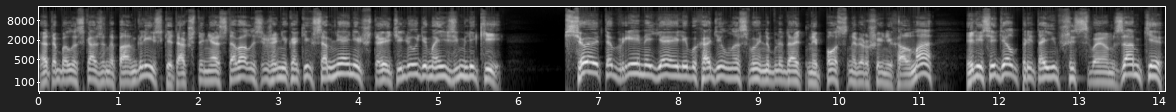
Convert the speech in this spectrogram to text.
Это было сказано по-английски, так что не оставалось уже никаких сомнений, что эти люди мои земляки. Все это время я или выходил на свой наблюдательный пост на вершине холма, или сидел, притаившись в своем замке,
